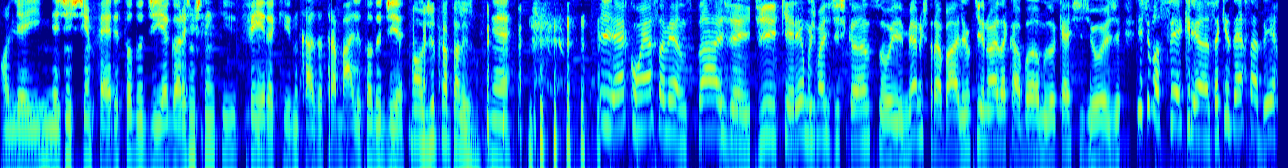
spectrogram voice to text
Olha aí, a gente tinha férias todo dia, agora a gente tem que feira, que no caso é trabalho todo dia. Maldito capitalismo. É. e é com essa mensagem de queremos mais descanso e menos trabalho que nós acabamos o cast de hoje. E se você, criança, quiser saber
